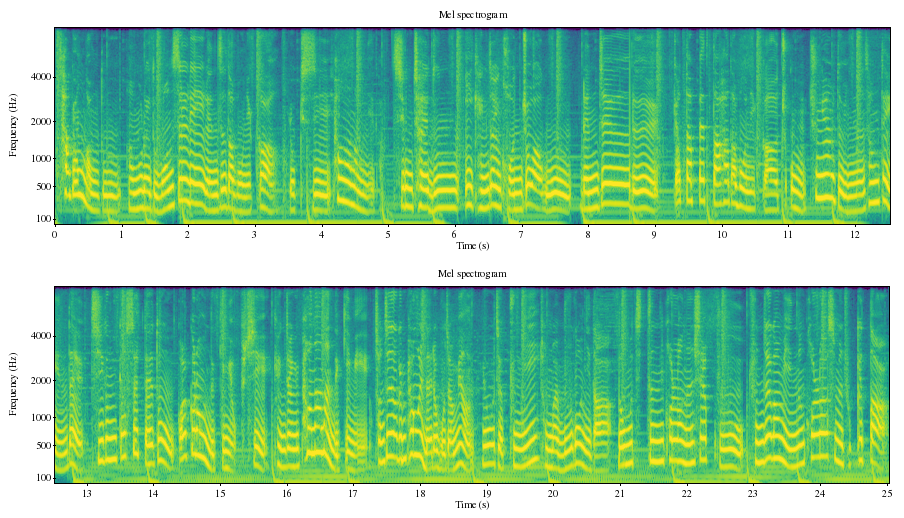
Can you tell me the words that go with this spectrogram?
착용감도 아무래도 먼슬리 렌즈다 보니까 역시 편안합니다. 지금 제 눈이 굉장히 건조하고 렌즈를 꼈다 뺐다 하다 보니까 조금 충혈도 있는 상태인데 지금 꼈을 때도 껄끄러운 느낌이 없이 굉장히 편안한 느낌이에요. 전체적인 평을 내려보자면 이 제품이 정말 물건이다. 너무 짙은 컬러는 싫고 존재감이 있는 컬러였으면 좋겠다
